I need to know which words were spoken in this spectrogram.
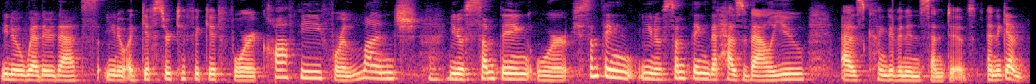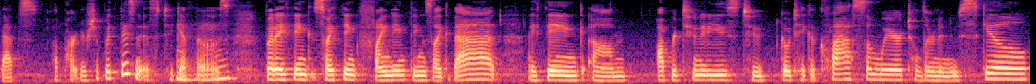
you know, whether that's, you know, a gift certificate for coffee, for lunch, mm-hmm. you know, something or something, you know, something that has value as kind of an incentive. And again, that's a partnership with business to get mm-hmm. those. But I think, so I think finding things like that, I think um, opportunities to go take a class somewhere to learn a new skill,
